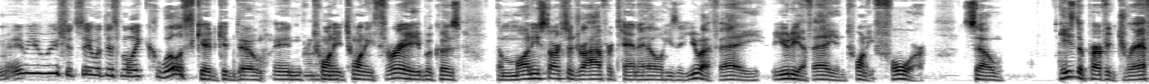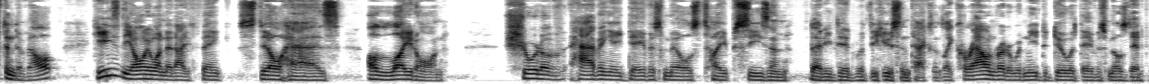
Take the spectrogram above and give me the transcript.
maybe we should see what this Malik Willis kid can do in mm-hmm. 2023 because the money starts to dry for Tannehill. He's a UFA, UDFA in 24. So he's the perfect draft and develop. He's the only one that I think still has a light on short of having a Davis Mills type season that he did with the Houston Texans. Like Corral and Ridder would need to do what Davis Mills did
